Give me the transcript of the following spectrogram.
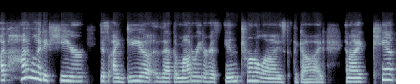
I've highlighted here this idea that the moderator has internalized the guide. And I can't,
